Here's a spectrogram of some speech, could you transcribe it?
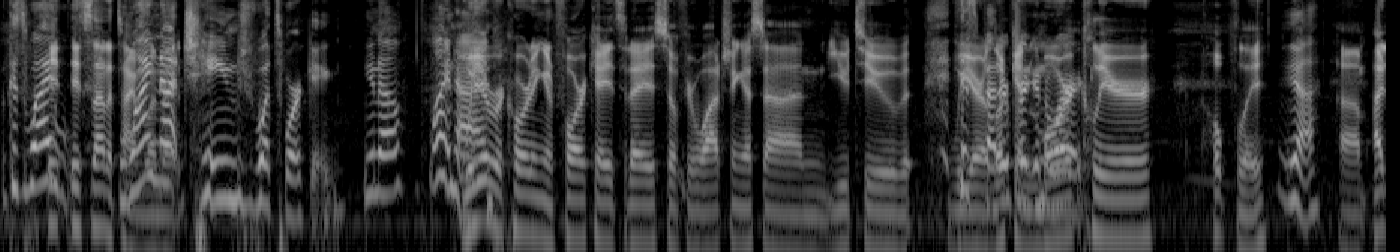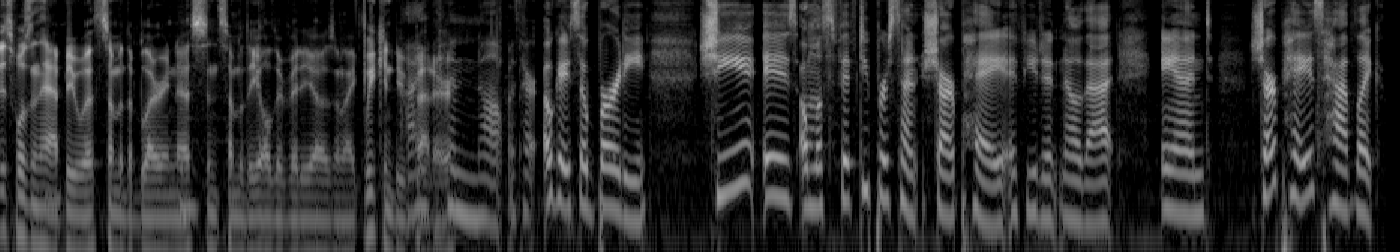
because why? It- it's not a time Why limit. not change what's working? You know, why not? We are recording in 4K today, so if you're watching us on YouTube, we This are looking more work. clear. Hopefully, yeah. um, I just wasn't happy with some of the blurriness in some of the older videos. I'm like, we can do I better. cannot with her. Okay, so Birdie, she is almost 50% Sharpei, if you didn't know that. And Sharpeis have like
